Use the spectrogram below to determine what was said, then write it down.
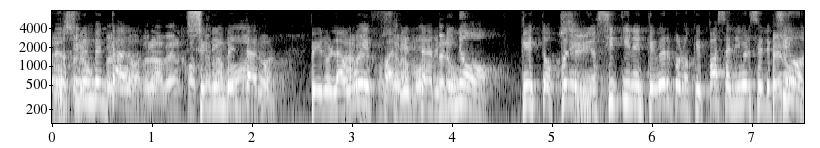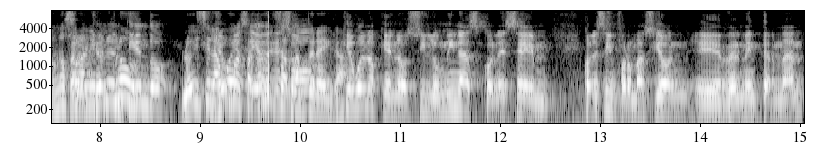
pero- se inventaron. pero, a ver, José se lo Ramón. inventaron. Pero la ver, UEFA Ramón, determinó que estos premios sí. tienen que ver con lo que pasa a nivel selección, Pero- no solo a nivel yo no club. entiendo. lo dice la yo UEFA, no Hernán Pereira. Qué bueno que nos iluminas con ese con esa información eh, realmente, Hernán.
